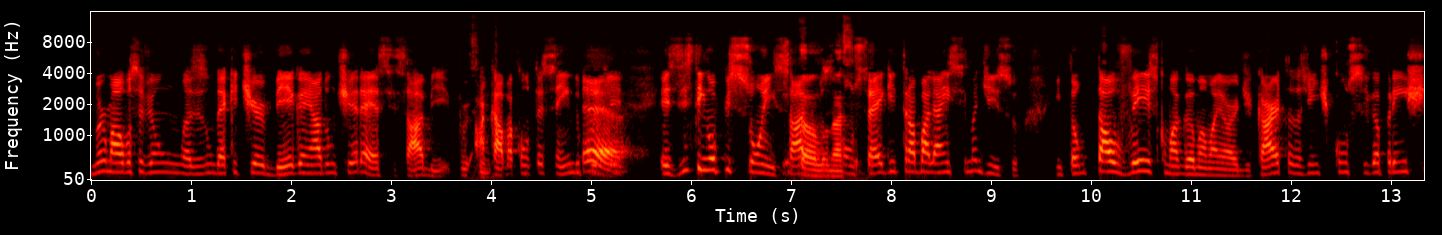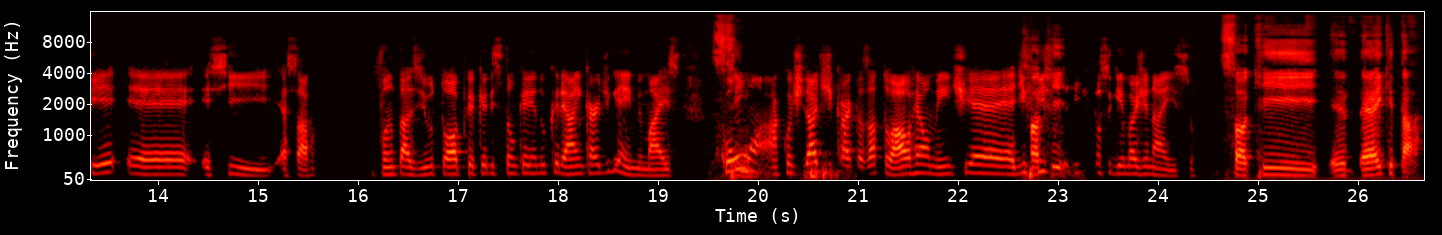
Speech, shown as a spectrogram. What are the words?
normal você ver um, às vezes um deck tier B ganhar de um tier S, sabe? Sim. Acaba acontecendo porque é. existem opções, sabe? Então, você consegue trabalhar em cima disso. Então, talvez com uma gama maior de cartas a gente consiga preencher é, esse, essa fantasia utópica que eles estão querendo criar em card game, mas com Sim. a quantidade de cartas atual, realmente é, é difícil que... a gente conseguir imaginar isso. Só que é, é aí que tá.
